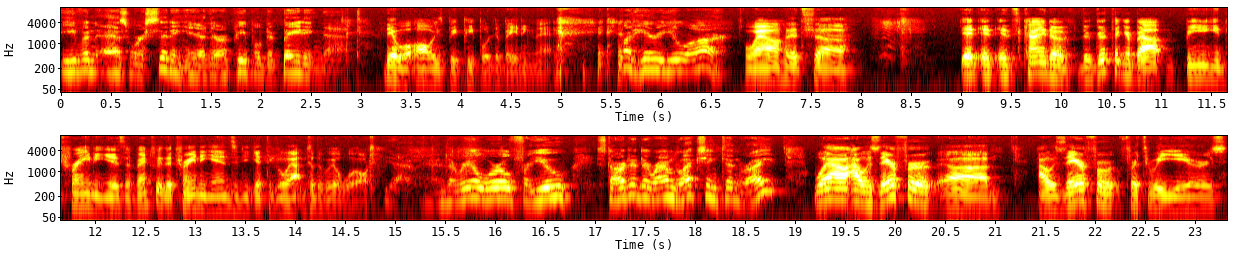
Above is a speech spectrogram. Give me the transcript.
Even as we're sitting here, there are people debating that. There will always be people debating that. But here you are. well, it's uh, it, it it's kind of the good thing about being in training is eventually the training ends and you get to go out into the real world. Yeah. And the real world for you started around Lexington, right? Well, I was there for uh, I was there for for three years.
